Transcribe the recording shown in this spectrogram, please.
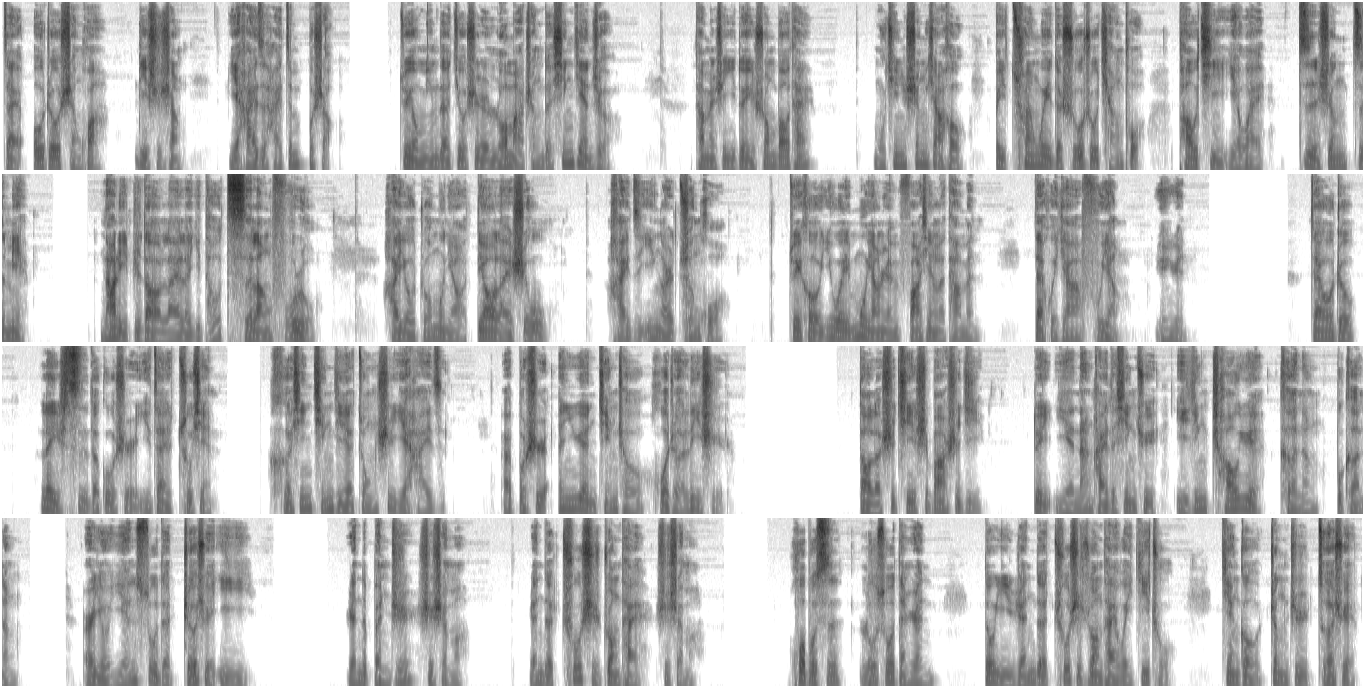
在欧洲神话。历史上，野孩子还真不少。最有名的就是罗马城的兴建者他们是一对双胞胎，母亲生下后被篡位的叔叔强迫抛弃野外，自生自灭。哪里知道来了一头雌狼俘虏，还有啄木鸟叼来食物，孩子因而存活。最后一位牧羊人发现了他们，带回家抚养。云云。在欧洲，类似的故事一再出现，核心情节总是野孩子，而不是恩怨情仇或者历史。到了十七、十八世纪，对野男孩的兴趣已经超越可能不可能，而有严肃的哲学意义。人的本质是什么？人的初始状态是什么？霍布斯、卢梭等人都以人的初始状态为基础，建构政治哲学。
